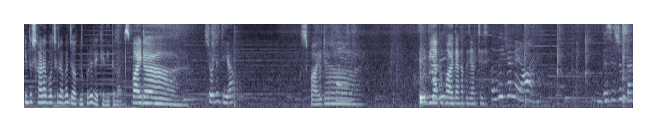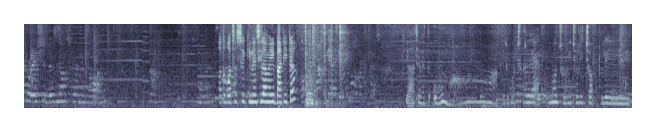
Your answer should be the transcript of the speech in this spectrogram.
কিন্তু সারা বছর আবার যত্ন করে রেখে দিতে হয়। স্পাইডার। স্পাইডার। দিয়াকে ভয় দেখাতে যাচ্ছে. কত বছর সে কিনেছিলাম এই বাটিটা? কি আছে ভেতর? ও মা আগের বছরে এখনও ঝুড়ি ঝুড়ি চকলেট।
